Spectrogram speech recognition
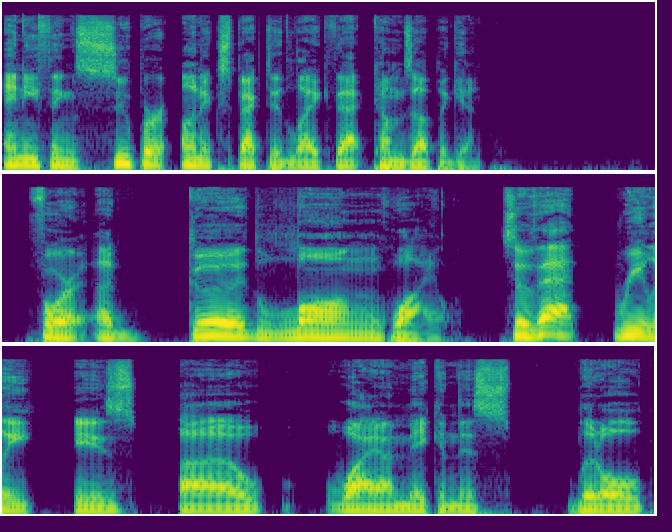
anything super unexpected like that comes up again. For a good long while. So that really is uh, why I'm making this little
